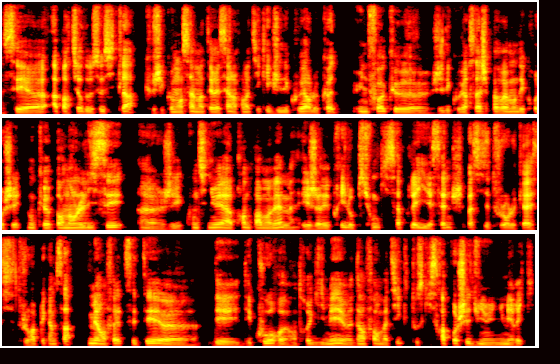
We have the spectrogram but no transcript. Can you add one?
c'est à partir de ce site-là que j'ai commencé à m'intéresser à l'informatique et que j'ai découvert le code. Une fois que j'ai découvert ça, j'ai pas vraiment décroché. Donc euh, pendant le lycée, euh, j'ai continué à apprendre par moi-même et j'avais pris l'option qui s'appelait ISN. Je sais pas si c'est toujours le cas, si c'est toujours appelé comme ça, mais en fait c'était euh, des, des, cours entre guillemets d'informatique, tout ce qui se rapprochait du numérique.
